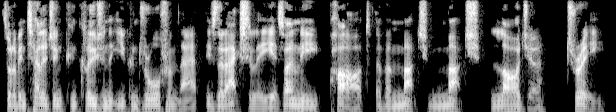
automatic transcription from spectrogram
sort of intelligent conclusion that you can draw from that is that actually it's only part of a much, much larger tree.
